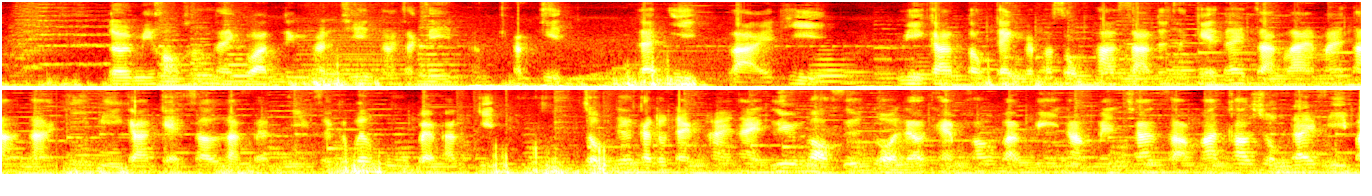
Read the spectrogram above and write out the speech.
1890 โดยมีของข้างในกว่า 1,000 ชิ้นหลังจากจีนอังกฤษและอีก หลายที่ มีการตกแต่งแบบผสมผสานโดยสังเกตได้จากลายไม้ต่างๆ ที่มีการแกะสลักแบบจีนใส่กระเบื้องปูแบบอังกฤษ จบเรื่องการตกแต่งภายในลืมหลอกซื้อตั๋วแล้วแถมเข้าแบบมีนังเมนชั่นสามารถเข้าชมได้ฟรีไป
